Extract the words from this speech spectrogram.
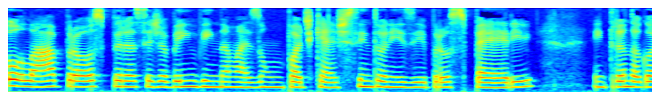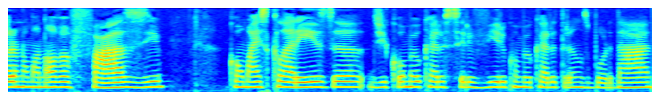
Olá, próspera, seja bem-vinda a mais um podcast Sintonize e Prospere. Entrando agora numa nova fase, com mais clareza de como eu quero servir, como eu quero transbordar,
